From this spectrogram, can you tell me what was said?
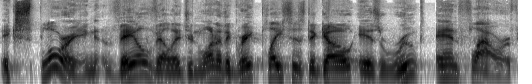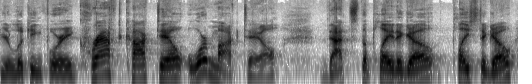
exploring Vail Village, and one of the great places to go is Root and Flower. If you're looking for a craft cocktail or mocktail, that's the play to go, place to go.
